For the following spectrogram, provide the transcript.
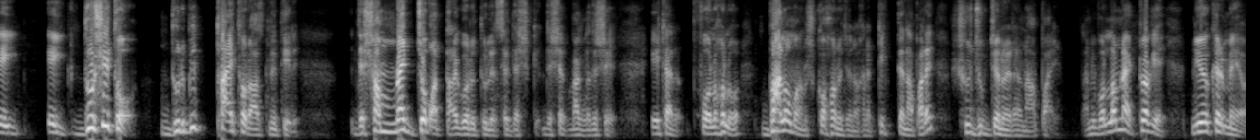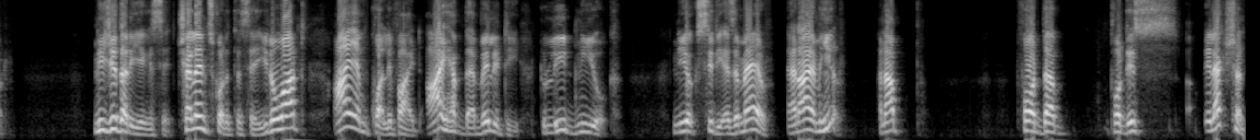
এই এই দূষিত, দুর্বৃত্তায়িত রাজনীতির যে সাম্রাজ্যবাদ তারা গড়ে তুলেছে দেশ, দেশের, বাংলাদেশে, এটার ফল হলো ভালো মানুষ কখনো যেন এখানে টিকতে না পারে, সুযোগ যেন এরা না পায়। আমি বললাম না, একটু আগে নিউ ইয়র্কের মেয়র নিজে দাঁড়িয়ে গেছে চ্যালেঞ্জ করতেছে you know what I am qualified I have the ability to lead New York New York City as a mayor and I am here and up for the, for this election.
